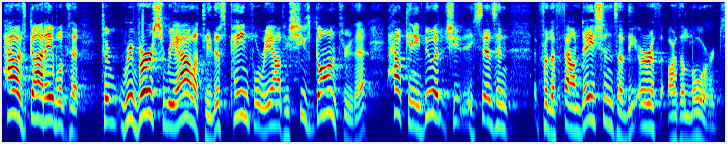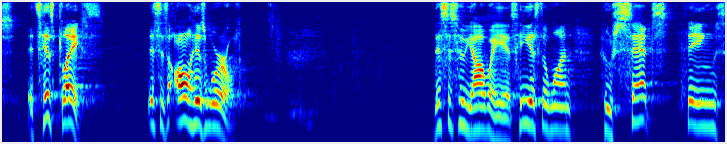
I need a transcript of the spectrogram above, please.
How is God able to, to reverse reality, this painful reality? She's gone through that. How can He do it? She, he says, in, For the foundations of the earth are the Lord's. It's His place. This is all His world. This is who Yahweh is. He is the one who sets things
